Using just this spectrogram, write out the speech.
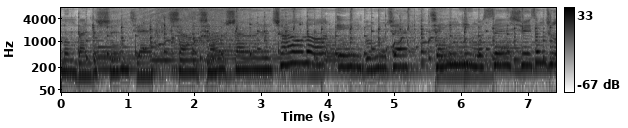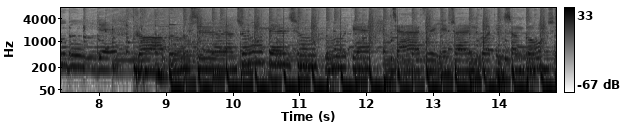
梦般的世界，小桥上人潮络绎不绝，牵引我思绪层出不迭。若不是让竹变成蝴蝶，夹子也穿过天上宫阙，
